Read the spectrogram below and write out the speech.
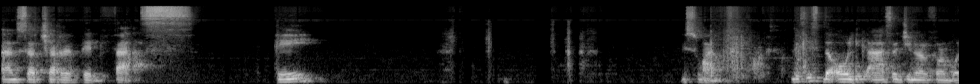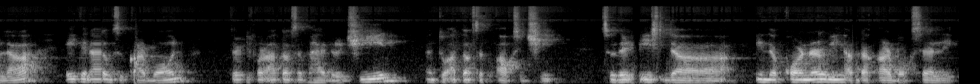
unsaturated fats. Okay. This one. This is the oleic acid general formula. 18 atoms of carbon, 34 atoms of hydrogen, and 2 atoms of oxygen. So there is the, in the corner, we have the carboxylic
